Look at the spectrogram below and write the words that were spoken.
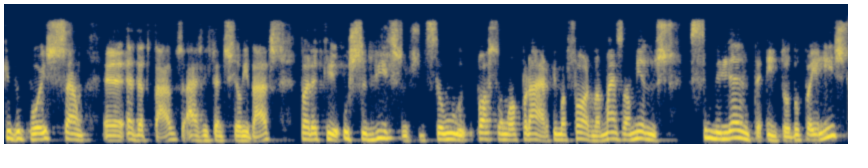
que depois são uh, adaptados às diferentes realidades para que os serviços de saúde possam operar de uma forma mais ou menos semelhante em todo o país,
